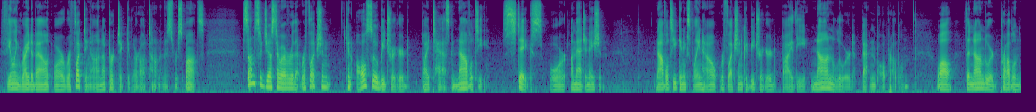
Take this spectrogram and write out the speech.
feeling right about, or reflecting on a particular autonomous response. Some suggest, however, that reflection can also be triggered by task novelty, stakes, or imagination. Novelty can explain how reflection could be triggered by the non lured bat and ball problem. While the non lured problem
